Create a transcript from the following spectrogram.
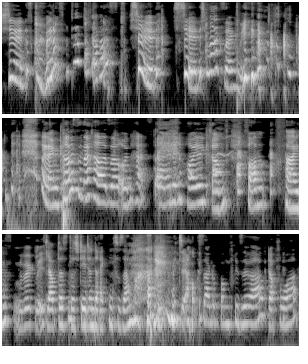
Schön, ist gut bildungsbedürftig, aber was? Schön, schön, ich mag's irgendwie. Und dann kommst du nach Hause und hast einen Heulkrampf vom Feinsten, wirklich. Ich glaube, das, das steht in direktem Zusammenhang mit der Aussage vom Friseur davor.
